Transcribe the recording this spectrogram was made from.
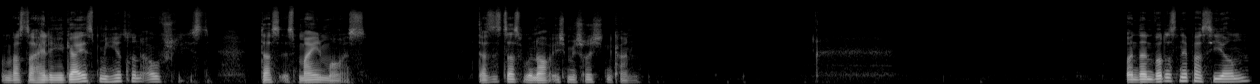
Und was der Heilige Geist mir hier drin aufschließt, das ist mein Maß. Das ist das, wonach ich mich richten kann. Und dann wird es nicht passieren,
